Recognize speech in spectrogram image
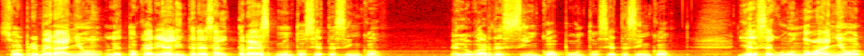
So, el primer año le tocaría el interés al 3.75 en lugar de 5.75. Y el segundo año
